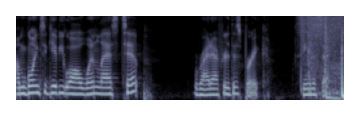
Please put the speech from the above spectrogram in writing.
I'm going to give you all one last tip right after this break. See you in a sec.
